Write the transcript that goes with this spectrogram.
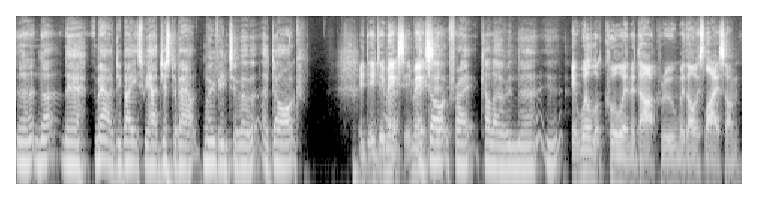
The, the, amount of debates we had just about moving to a, a dark, it, it, it makes it a makes dark it, colour in the. In, it will look cool in a dark room with all its lights on.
